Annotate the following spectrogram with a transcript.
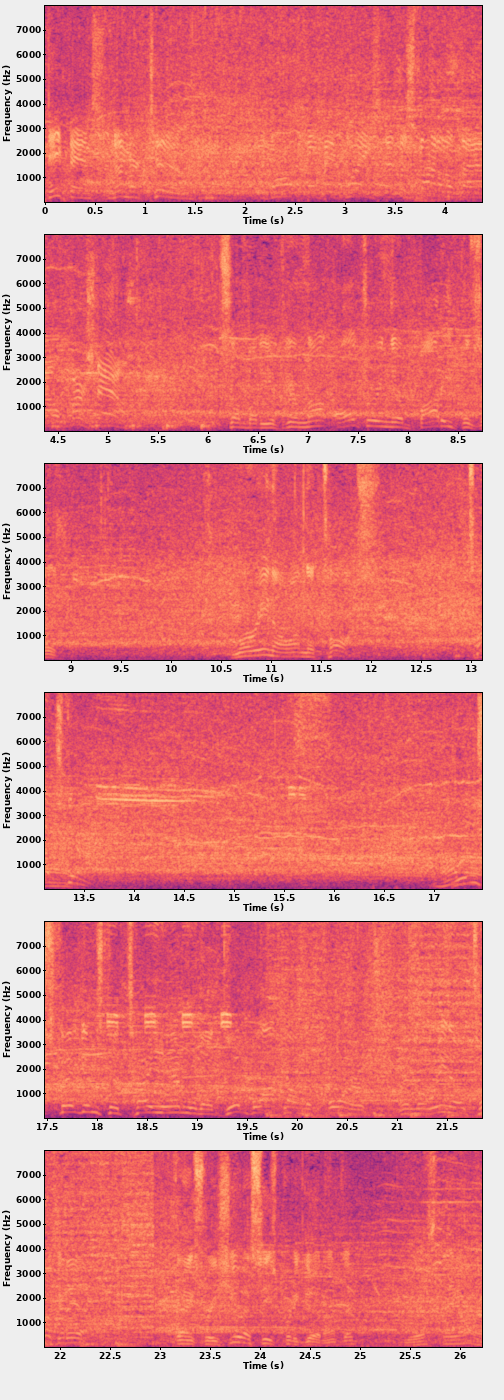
Defense number two. The ball will be placed at the spot of the foul. First down. somebody if you're not altering their body position. Moreno on the toss. Touchdown. Bruce Figgins, the tight end, with a good block on the corner, and Moreno took it in. Thanks, Reese. USC's pretty good, aren't they? Yes, they are.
